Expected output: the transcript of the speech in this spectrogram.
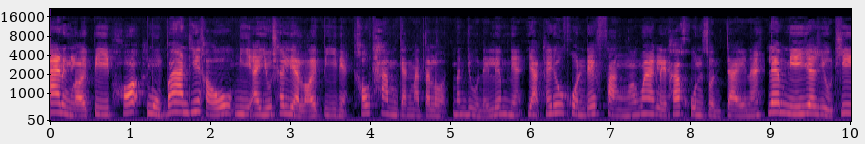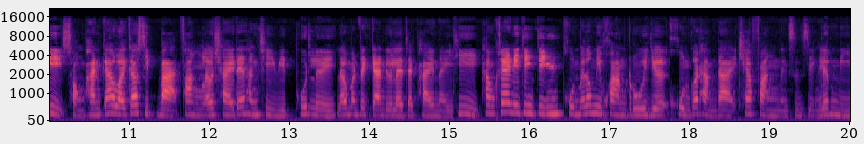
85-100 ปี เพราะหมู่บ้านที่เขามีอายุเฉลี่ยร้อยปีเนี่ยเขาทำกันมาตลอด มันอยู่ในเล่มเนี้ยอยากให้ทุกคนได้ฟังมากๆเลยถ้าคุณสนใจนะ เล่มนี้จะอยู่ที่ 2,990 บาท ฟังแล้วใช้ได้ทั้งชีวิตพูดเลย แล้วมันเป็นการดูแลจากภายในที่ทำแค่นี้จริง ๆ คุณไม่ต้องมีความรู้เยอะ คุณก็ทำได้แค่ฟังหนังสือเสียงเล่มนี้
